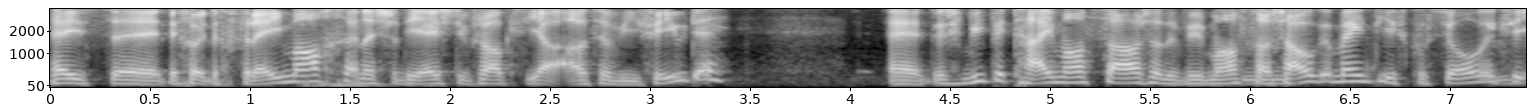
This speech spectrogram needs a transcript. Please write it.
heisst, äh, dann könnt ihr dich frei machen. Dann ist schon die erste Frage, ja, also wie viel denn? Äh, das ist wie bei Thai-Massage oder bei Massage Mhm. allgemein, Diskussion war,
